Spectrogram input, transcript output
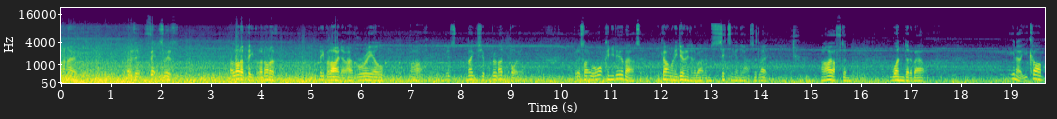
I don't know, it fits with a lot of people. A lot of people I know have real, oh, it makes your blood boil. But it's like, well, what can you do about it? You can't really do anything about them sitting in the outside lane. And I often wondered about you know, you can't,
